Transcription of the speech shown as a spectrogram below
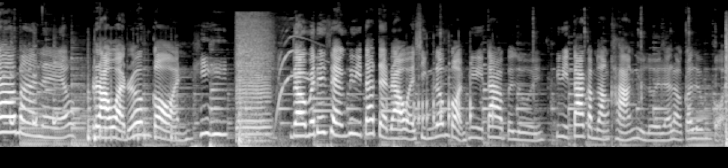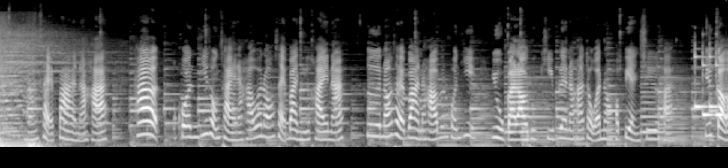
ต้ามาแล้ว เราอะเริ่มก่อน เราไม่ได้แซงพี่ลิต้าแต่เราอะชิงเริ่มก่อนพี่ลิต้าไปเลยพี่ลิต้ากำลังค้างอยู่เลยแล้วเราก็เริ่มก่อนน้องสายป่านนะคะ ถ้าคนที่สงสัยนะคะ ว่าน้องสายป่านคือใครนะคือน้องสายป่านนะคะ เป็นคนที่อยู่กับเราทุกคลิปเลยนะคะ แต่ว่าน้องเขาเปลี่ยนชื่อค่ะ ชื่อเก่า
